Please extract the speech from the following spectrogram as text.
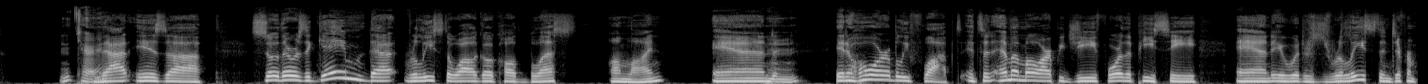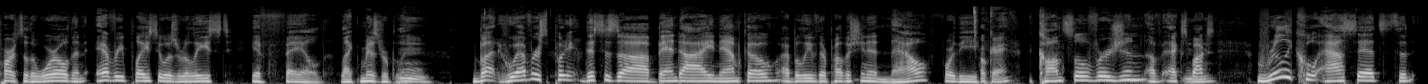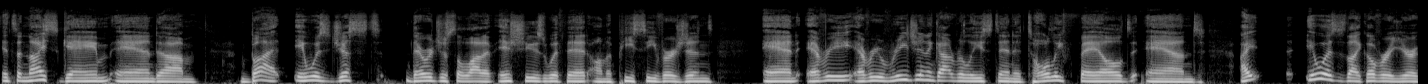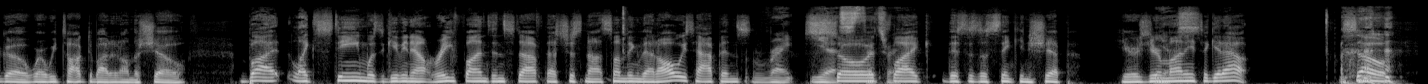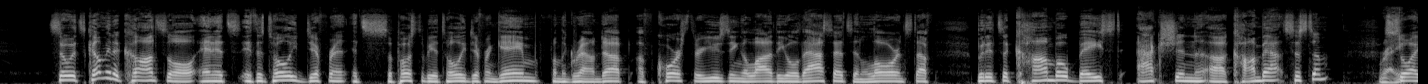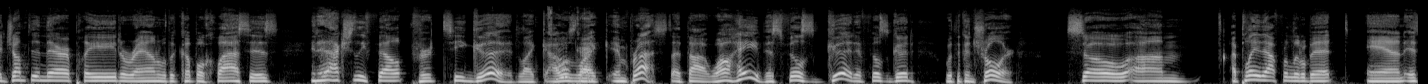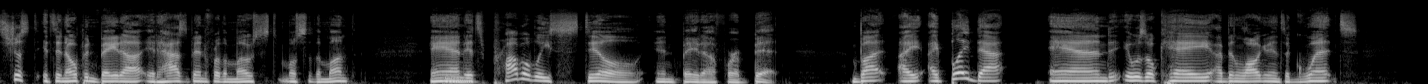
Okay. That is uh so there was a game that released a while ago called Bless Online and Mhm. It horribly flopped. It's an MMORPG for the PC and it was released in different parts of the world and every place it was released it failed like miserably. Mm. But whoever's putting this is uh Bandai Namco, I believe they're publishing it now for the Okay. console version of Xbox. Really cool assets. It's a, it's a nice game, and um, but it was just there were just a lot of issues with it on the PC versions, and every every region it got released in, it totally failed. And I it was like over a year ago where we talked about it on the show. But like Steam was giving out refunds and stuff. That's just not something that always happens. Right. Yes. so it's right. like this is a sinking ship. Here's your Yes. money to get out. So so it's coming to console and it's it's a totally different it's supposed to be a totally different game from the ground up. Of course they're using a lot of the old assets and lore and stuff, but it's a combo based action uh, combat system. Right. So I jumped in there, played around with a couple classes, and it actually felt pretty good. Like I was Okay. like impressed. I thought, well, hey, this feels good. It feels good with the controller. So um, I played that for a little bit, and it's just it's an open beta. It has been for the most most of the month, and it's probably still in beta for a bit. But I I played that, and it was okay. I've been logging into Gwent.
